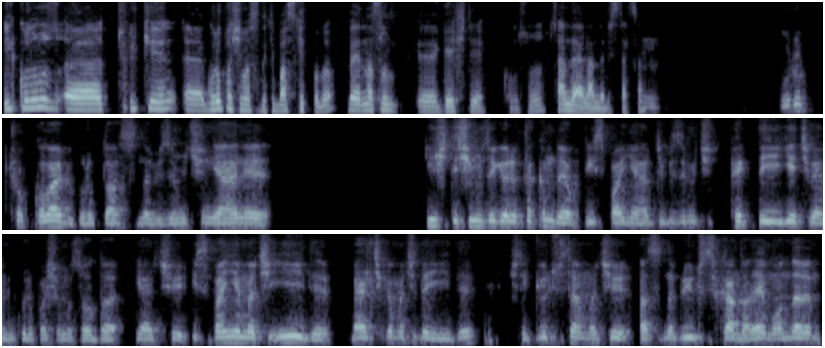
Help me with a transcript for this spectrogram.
İlk konumuz e, Türkiye'nin e, grup aşamasındaki basketbolu ve nasıl e, geçtiği konusunu. Sen değerlendir istersen. Grup çok kolay bir gruptu aslında bizim için. Yani iş dişimize göre takım da yoktu İspanya harici. Bizim için pek de iyi geçmeyen grup aşaması oldu. Gerçi İspanya maçı iyiydi. Belçika maçı da iyiydi. İşte Gürcistan maçı aslında büyük skandal. Hem onların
